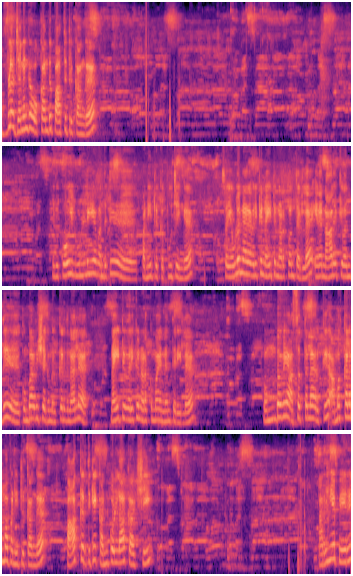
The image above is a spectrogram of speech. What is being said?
அவ்வளோ ஜனங்க உட்காந்து பார்த்துட்ருக்காங்க இது கோயில் உள்ளேயே வந்துட்டு பண்ணிகிட்ருக்க பூஜைங்க ஸோ எவ்வளோ நேரம் வரைக்கும் நைட்டு நடக்கும்னு தெரில ஏன்னா நாளைக்கு வந்து கும்பாபிஷேகம் இருக்கிறதுனால நைட்டு வரைக்கும் நடக்குமா என்னன்னு தெரியல. ரொம்பவே அசத்தலாக இருக்குது அமக்கலமாக பண்ணிட்டு இருக்காங்க. பார்க்கறதுக்கே கண்கொள்ளா காட்சி. நிறைய பேர்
